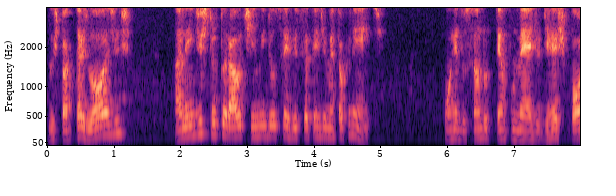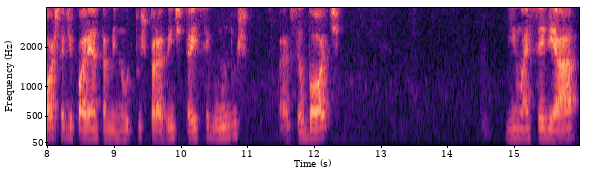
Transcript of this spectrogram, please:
do estoque das lojas, além de estruturar o time do serviço de atendimento ao cliente com redução do tempo médio de resposta de 40 minutos para 23 segundos, deve ser o bot, e um SLA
